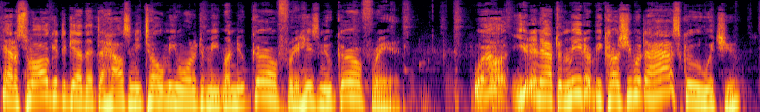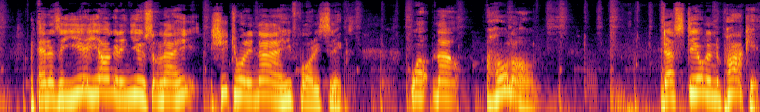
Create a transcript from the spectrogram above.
He had a small get together at the house and he told me he wanted to meet my new girlfriend, his new girlfriend. Well, you didn't have to meet her because she went to high school with you. And is a year younger than you. So now he she 29, he 46. Well, now, hold on. That's still in the pocket.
